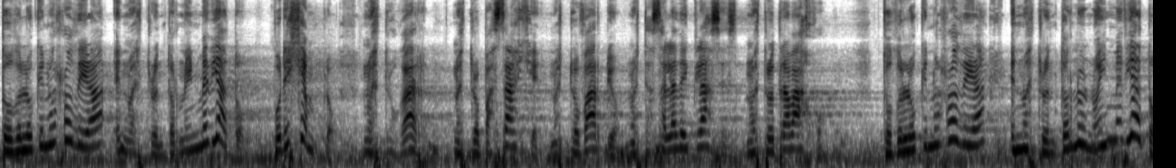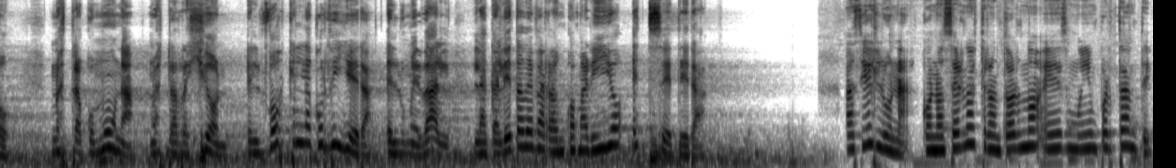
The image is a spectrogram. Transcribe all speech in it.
todo lo que nos rodea en nuestro entorno inmediato. Por ejemplo, nuestro hogar, nuestro pasaje, nuestro barrio, nuestra sala de clases, nuestro trabajo. Todo lo que nos rodea en nuestro entorno no inmediato. Nuestra comuna, nuestra región, el bosque en la cordillera, el humedal, la caleta de Barranco Amarillo, etc. Así es, Luna. Conocer nuestro entorno es muy importante,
